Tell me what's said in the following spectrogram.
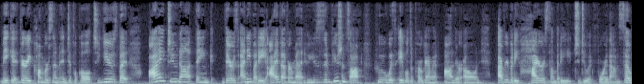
make it very cumbersome and difficult to use, but I do not think there's anybody I've ever met who uses Infusionsoft who was able to program it on their own. Everybody hires somebody to do it for them. So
